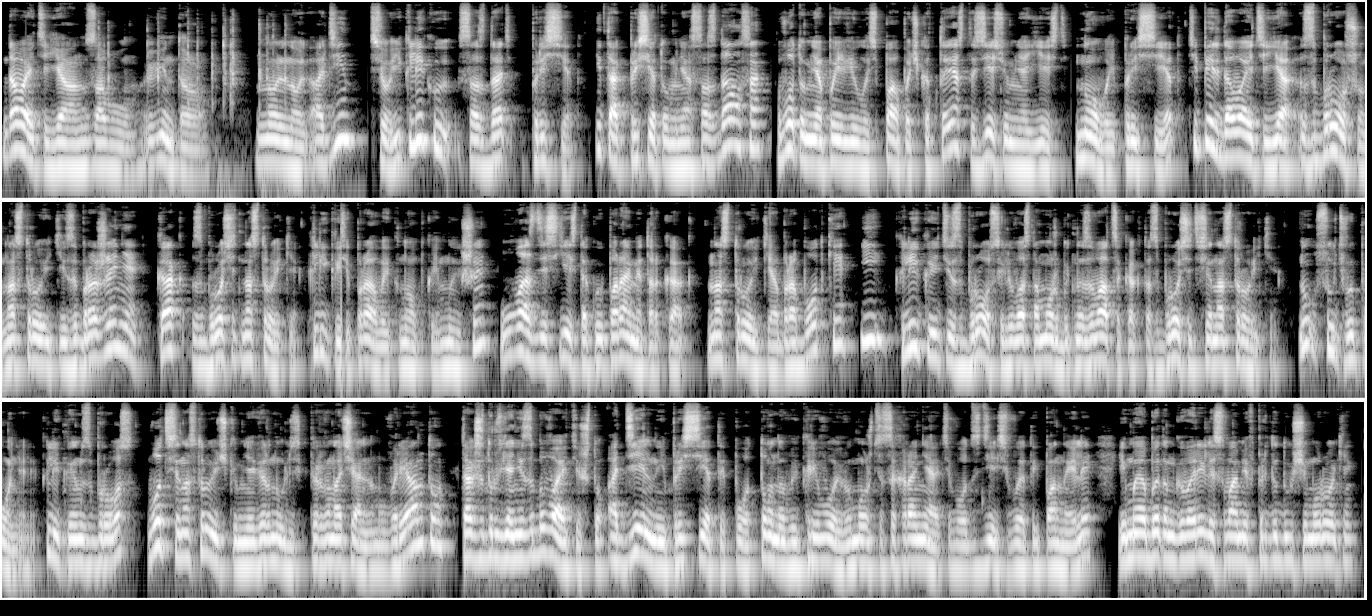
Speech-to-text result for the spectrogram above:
Давайте я назову Winter 001. Все, и кликаю создать пресет. Итак, пресет у меня создался. Вот у меня появилась папочка тест. Здесь у меня есть новый пресет. Теперь давайте я сброшу настройки изображения. Как сбросить настройки? Кликайте правой кнопкой мыши. У вас здесь есть такой параметр, как настройки обработки. И кликаете сброс. Или у вас там может быть называться как-то сбросить все настройки. Ну, суть вы поняли. Кликаем сброс. Вот все настроечки у меня вернулись к первоначальному варианту. Также, друзья, не забывайте, что отдельные пресеты по тоновой левой кривой вы можете сохранять вот здесь, в этой панели. И мы об этом говорили с вами в предыдущем уроке.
